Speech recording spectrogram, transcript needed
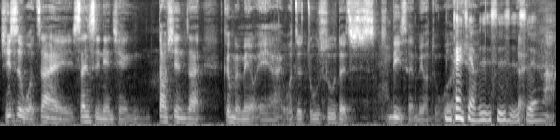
其实我在三十年前到现在根本没有 AI，我的读书的历程没有读过。你看起来不是四十岁嘛？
